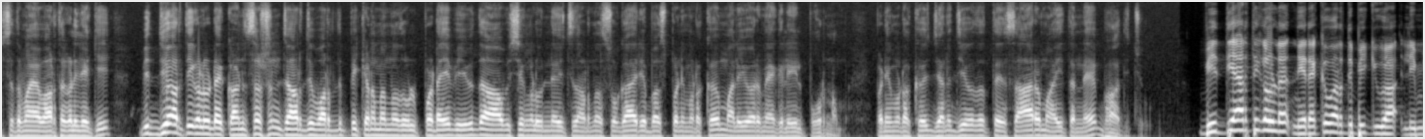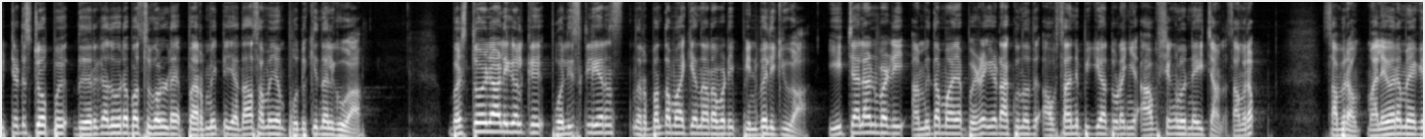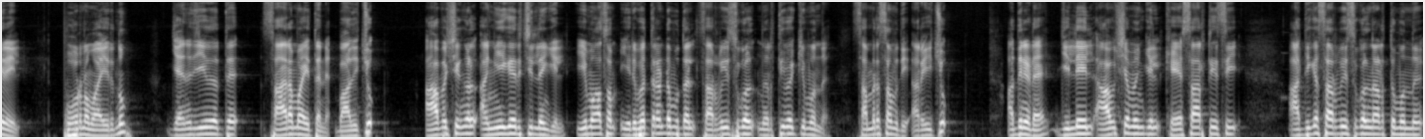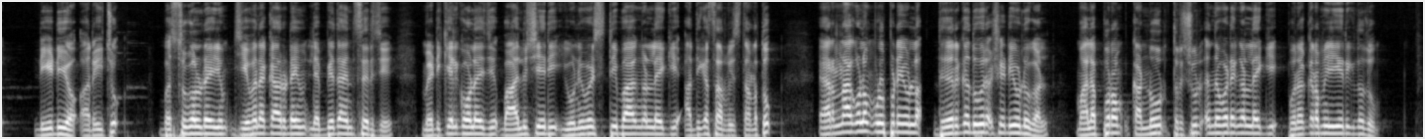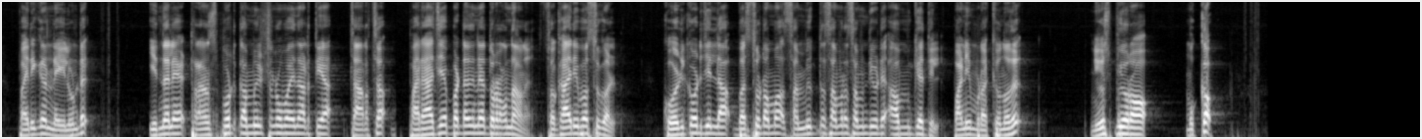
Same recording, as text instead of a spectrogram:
വിശദമായ വാർത്തകളിലേക്ക് വിദ്യാർത്ഥികളുടെ കൺസഷൻ ചാർജ് വർദ്ധിപ്പിക്കണമെന്നതുൾപ്പെടെ വിവിധ ആവശ്യങ്ങൾ ഉന്നയിച്ച് നടന്ന സ്വകാര്യ ബസ് പണിമുടക്ക് മലയോര മേഖലയിൽ പൂർണം. പണിമുടക്ക് ജനജീവിതത്തെ സാരമായി തന്നെ ബാധിച്ചു. വിദ്യാർത്ഥികളുടെ നിരക്ക് വർദ്ധിപ്പിക്കുക ലിമിറ്റഡ് സ്റ്റോപ്പ് ദീർഘദൂര ബസ്സുകളുടെ പെർമിറ്റ് യഥാസമയം പുതുക്കി നൽകുക. ബസ് തൊഴിലാളികൾക്ക് പോലീസ് ക്ലിയറൻസ് നിർബന്ധമാക്കിയ നടപടി പിൻവലിക്കുക. ഈ ചലാൻ വഴി അമിതമായ പിഴ ഈടാക്കുന്നത് അവസാനിപ്പിക്കുക തുടങ്ങിയ ആവശ്യങ്ങൾ ഉന്നയിച്ചാണ് സമരം. സമരം മലയോര മേഖലയിൽ പൂർണമായിരുന്നു. ജനജീവിതത്തെ സാരമായി തന്നെ ബാധിച്ചു. ആവശ്യങ്ങൾ അംഗീകരിച്ചില്ലെങ്കിൽ ഈ മാസം ഇരുപത്തിരണ്ട് മുതൽ സർവീസുകൾ നിർത്തിവെക്കുമെന്ന് സമരസമിതി അറിയിച്ചു. അതിനിടെ ജില്ലയിൽ ആവശ്യമെങ്കിൽ K S R T C അധിക സർവീസുകൾ നടത്തുമെന്ന് ഡി ഡി ഒ അറിയിച്ചു. ബസ്സുകളുടെയും ജീവനക്കാരുടെയും ലഭ്യത അനുസരിച്ച് മെഡിക്കൽ കോളേജ് ബാലുശ്ശേരി യൂണിവേഴ്സിറ്റി ഭാഗങ്ങളിലേക്ക് അധിക സർവീസ് നടത്തും. എറണാകുളം ഉൾപ്പെടെയുള്ള ദീർഘദൂര ഷെഡ്യൂളുകൾ മലപ്പുറം കണ്ണൂർ തൃശൂർ എന്നിവിടങ്ങളിലേക്ക് പുനഃക്രമീകരിക്കുന്നതും പരിഗണനയിലുണ്ട്. ഇന്നലെ ട്രാൻസ്പോർട്ട് കമ്മീഷണറുമായി നടത്തിയ ചർച്ച പരാജയപ്പെട്ടതിനെ തുടർന്നാണ് സ്വകാര്യ ബസ്സുകൾ കോഴിക്കോട് ജില്ലാ ഉടമ സംയുക്ത സമരസമിതിയുടെ ആഭിമുഖ്യത്തിൽ പണിമുടക്കുന്നത് ന്യൂസ് ബ്യൂറോ മുക്കം.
